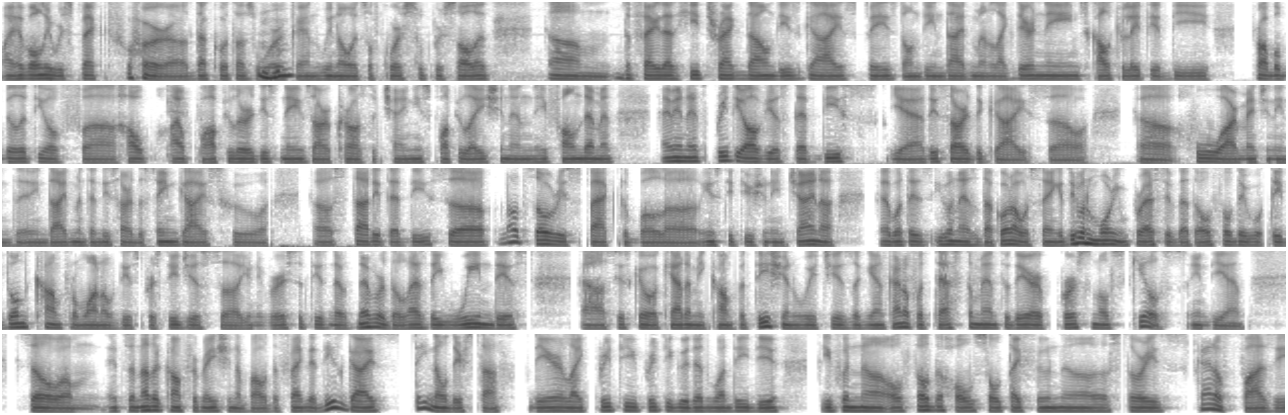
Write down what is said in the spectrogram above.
I have only respect for uh, Dakota's Mm-hmm. work, and we know it's of course super solid. Um, the fact that he tracked down these guys based on the indictment, like their names, calculated the probability of uh, how how popular these names are across the Chinese population, and he found them. And I mean, it's pretty obvious that these, yeah, these are the guys. Uh, uh, who are mentioned in the indictment, and these are the same guys who uh, studied at this uh, not so respectable uh, institution in China. Uh, but as even as Dakota was saying, it's even more impressive that although they they don't come from one of these prestigious uh, universities, nevertheless they win this uh, Cisco Academy competition, which is again kind of a testament to their personal skills in the end. So um, it's another confirmation about the fact that these guys they know their stuff. They're like pretty pretty good at what they do. Even uh, although the whole Salt Typhoon uh, story is kind of fuzzy,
